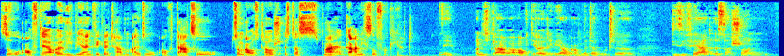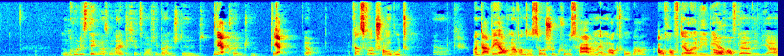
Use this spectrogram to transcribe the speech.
so auf der Euribia entwickelt haben. Also auch dazu zum Austausch ist das mal gar nicht so verkehrt. Nee. Und ich glaube auch die Euribia und auch mit der Route, die sie fährt, ist das schon ein cooles Ding, was man eigentlich jetzt mal auf die Beine stellen Ja. könnte. Ja, Ja. das wird schon gut. Ja. Und da wir ja auch noch unsere Social Cruise haben im Oktober, auch auf der Euribia, Auch auf der Euribia.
